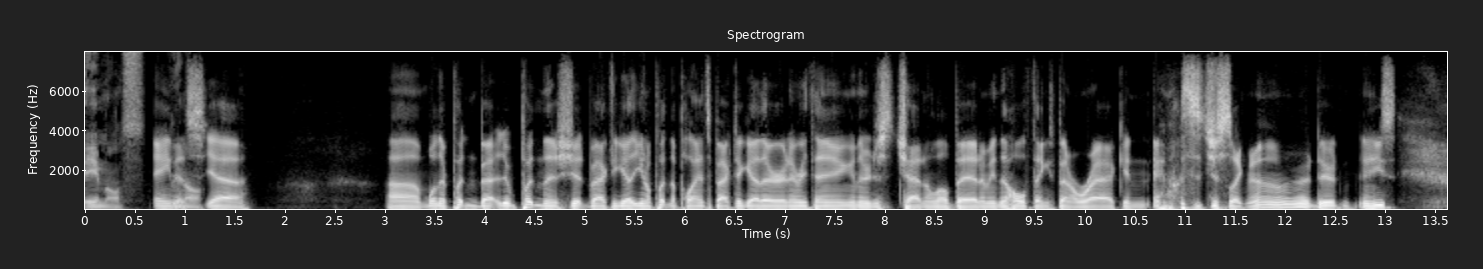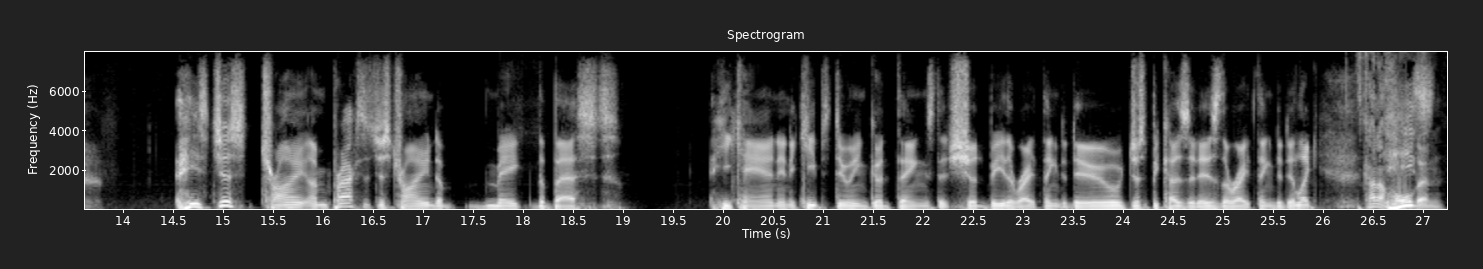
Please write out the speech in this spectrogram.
Amos. Amos, you know? yeah um, when they're putting ba- they're putting the shit back together, you know, putting the plants back together and everything, and they're just chatting a little bit. I mean, the whole thing's been a wreck, and Amos is just like, oh, dude, and he's he's just trying. I mean, Prax is just trying to make the best he can, and he keeps doing good things that should be the right thing to do, just because it is the right thing to do. Like it's kind of Holden.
